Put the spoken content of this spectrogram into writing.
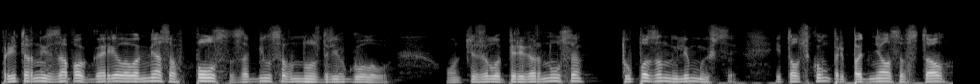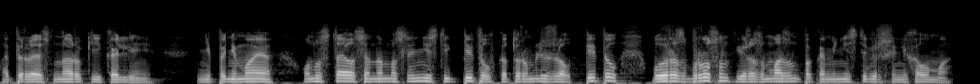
Приторный запах горелого мяса вполз, забился в ноздри и в голову. Он тяжело перевернулся тупо заныли мышцы, и толчком приподнялся, встал, опираясь на руки и колени. Не понимая, он уставился на маслянистый пепел, в котором лежал. Пепел был разбросан и размазан по каменистой вершине холма.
